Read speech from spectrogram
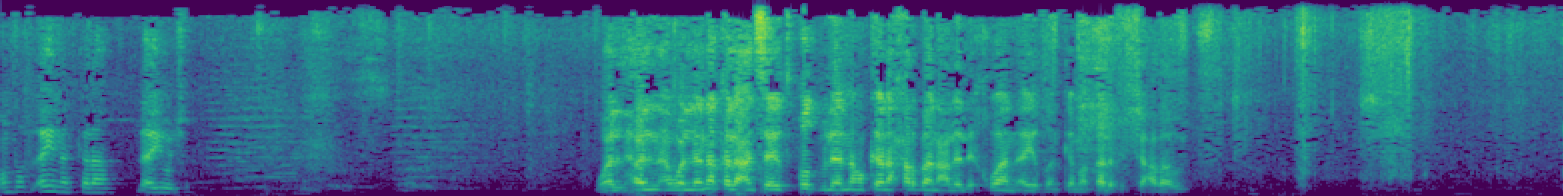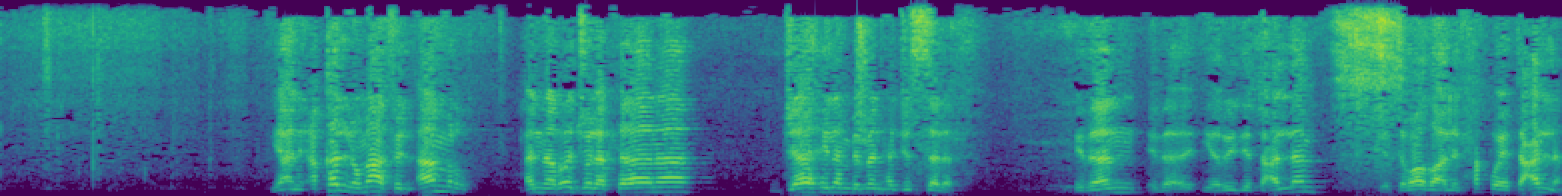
انظر أين الكلام؟ لا يوجد. والهل ولا نقل عن سيد قطب لأنه كان حربا على الإخوان أيضا كما قال في الشعراوي. يعني أقل ما في الأمر أن الرجل كان جاهلا بمنهج السلف. إذا إذا يريد يتعلم يتواضع للحق ويتعلم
